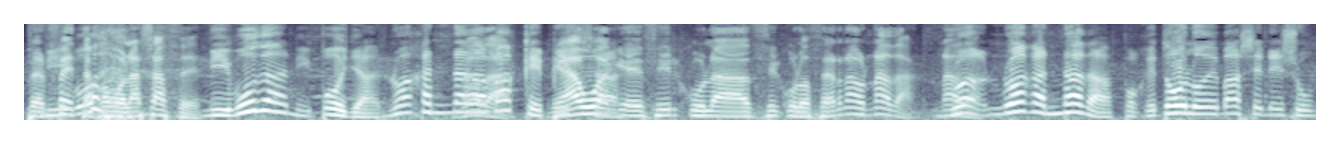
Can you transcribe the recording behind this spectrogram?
Perfecto, boda- como las hace. Ni boda ni polla. No hagas nada, más que Ni pizza. agua que circula círculo cerrado, nada. nada. no, no hagas nada, porque todo lo demás eres un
